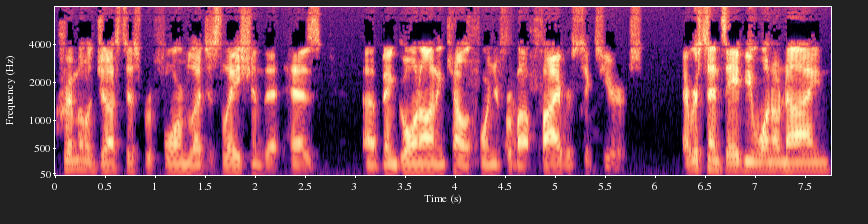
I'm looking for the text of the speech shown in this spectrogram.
criminal justice reform legislation that has uh, been going on in California for about five or six years, ever since AB 109,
